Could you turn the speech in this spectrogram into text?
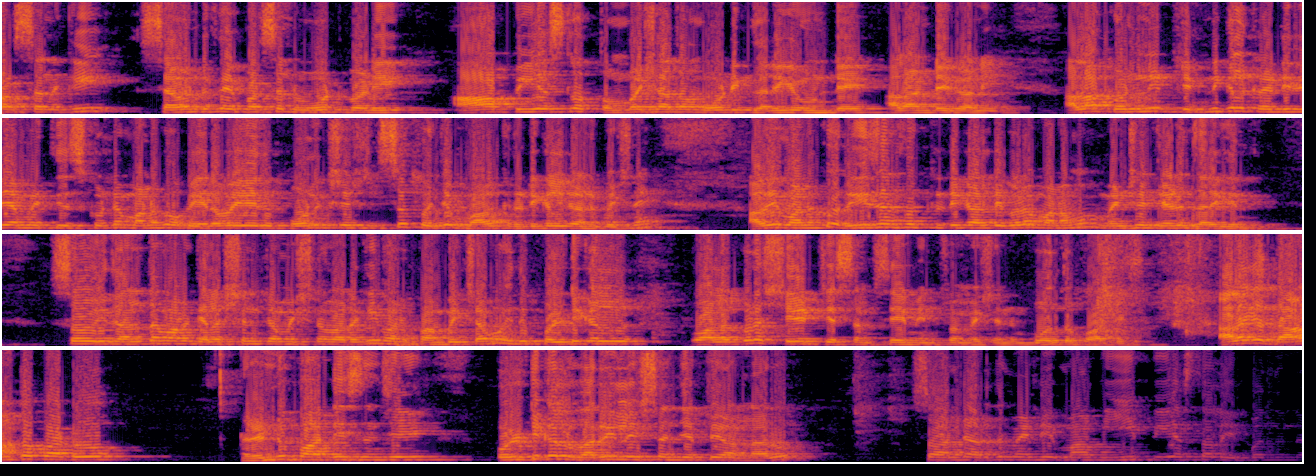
పర్సన్కి సెవెంటీ ఫైవ్ పర్సెంట్ ఓటు పడి ఆ పిఎస్లో తొంభై శాతం ఓటింగ్ జరిగి ఉంటే అలాంటివి కానీ అలా కొన్ని టెక్నికల్ క్రైటీరియా మీద తీసుకుంటే మనకు ఒక ఇరవై ఐదు పోలింగ్ స్టేషన్స్ కొంచెం బాగా క్రిటికల్గా అనిపించినాయి. అవి మనకు రీజన్ ఫర్ క్రిటికాలిటీ కూడా మనము మెన్షన్ చేయడం జరిగింది. సో ఇదంతా మనకు ఎలక్షన్ కమిషన్ వారికి మనం పంపించాము. ఇది పొలిటికల్ వాళ్ళకు కూడా షేర్ చేస్తాం సేమ్ ఇన్ఫర్మేషన్ బోత్ పార్టీస్ అలాగే దాంతో పాటు రెండు పార్టీస్ నుంచి పొలిటికల్ వరీ లిస్ట్ అని చెప్పి అన్నారు. సో అంటే అర్థం ఏంటి? మాకు ఈ పిఎస్ ఇబ్బంది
